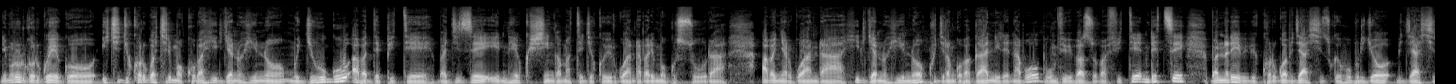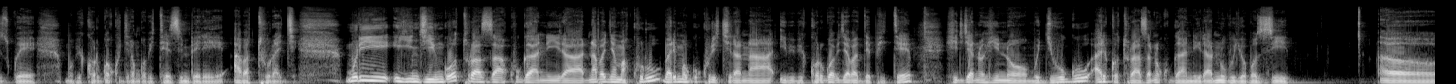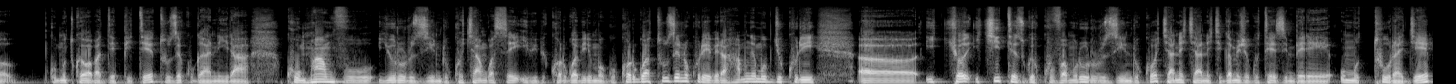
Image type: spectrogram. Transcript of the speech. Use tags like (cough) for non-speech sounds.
Ni muri urwo rwego iki gikorwa kirimo kuba hirya no hino mu gihugu. Abadepite bagize inteko ishinga amategeko y'u rwanda barimo gusura abanyarwanda hirya no hino kugira ngo baganire nabo bumve ibibazo bafite ndetse banarebe ibikorwa byashyizweho uburyo byashyizwe mu bikorwa kugira ngo biteze imbere abaturage. Muri iyi ngingo turaza kuganira n'abanyamakuru barimo gukurikirana ibi bikorwa by'abadepite hirya no hino mu gihugu ariko turaza no kuganira n'ubuyobozi uh, bw'umutwe w'abadepite tuze kuganira ku mpamvu y'uru ruzinduko cyangwa se ibi bikorwa birimo gukorwa tuze no kurebera hamwe mu by'ukuri uh, icyitezwe kuva muri uru ruzinduko cyane cyane kigamije guteza imbere umuturage.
